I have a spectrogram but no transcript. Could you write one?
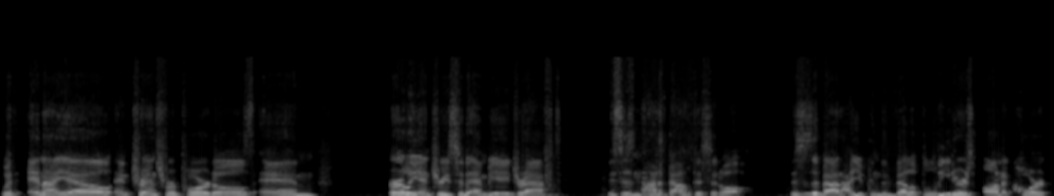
With NIL and transfer portals and early entries to the NBA draft, this is not about this at all. This is about how you can develop leaders on a court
